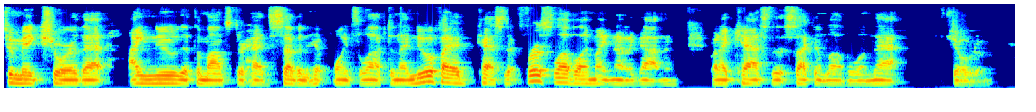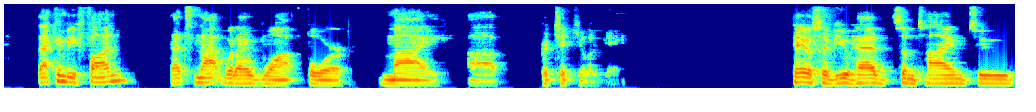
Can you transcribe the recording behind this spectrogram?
to make sure that I knew that the monster had seven hit points left. And I knew if I had cast it at first level, I might not have gotten him, but I cast it at second level and that showed him. That can be fun. That's not what I want for my uh, particular game. Teos, have you had some time to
